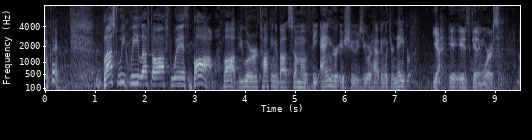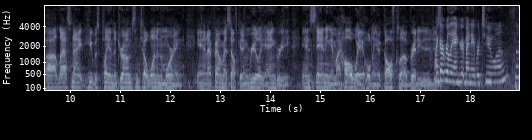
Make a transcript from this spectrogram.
Okay. Last week we left off with Bob. Bob, you were talking about some of the anger issues you were having with your neighbor. Yeah, it is getting worse. Uh, last night he was playing the drums until one in the morning, and I found myself getting really angry and standing in my hallway holding a golf club, ready to just. I got really angry at my neighbor too once. So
